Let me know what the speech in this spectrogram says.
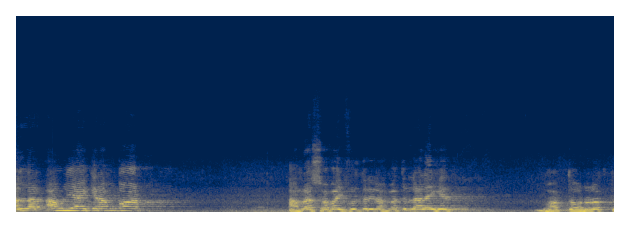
আল্লাহর আউলিয়ায় কেরামগণ, আমরা সবাই ফুলতরি রহমাতুল্লাহ আলাইহের ভক্ত অনুরক্ত।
